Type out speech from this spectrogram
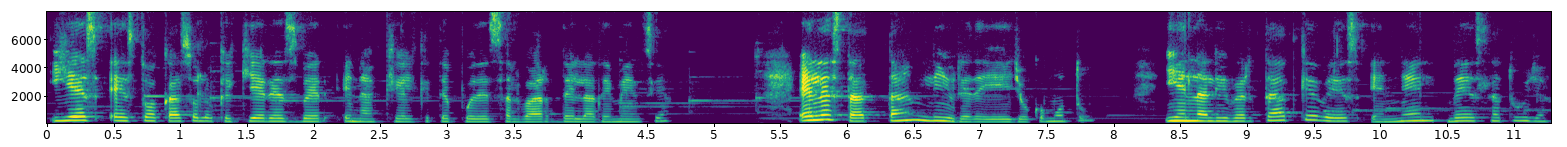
¿Y es esto acaso lo que quieres ver en aquel que te puede salvar de la demencia? Él está tan libre de ello como tú, y en la libertad que ves en Él ves la tuya.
